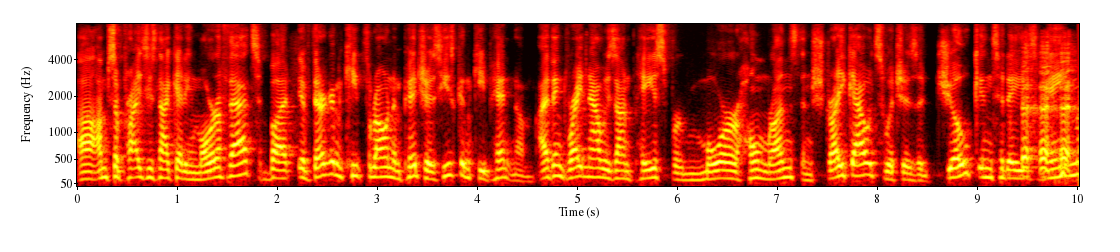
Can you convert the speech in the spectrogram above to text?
Uh, I'm surprised he's not getting more of that. But if they're going to keep throwing him pitches, he's going to keep hitting them. I think right now he's on pace for more home runs than strikeouts, which is a joke in today's game.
